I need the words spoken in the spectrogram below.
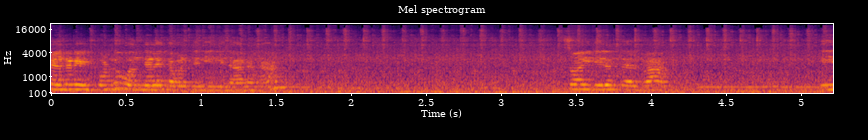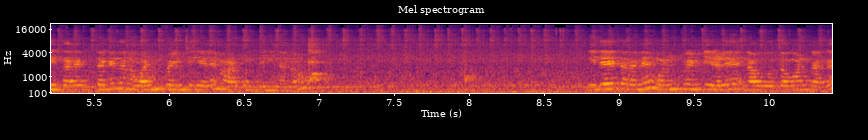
ಕೆಳಗಡೆ ಇಟ್ಕೊಂಡು ಒಂದೆಳೆ ತಗೊಳ್ತೀನಿ ಈ ದಾರನ. ಸೊ ಇದಿರುತ್ತೆ ಅಲ್ವಾ? ಇಲ್ಲಿ ಕರೆಕ್ಟಾಗಿ ನಾನು ಒನ್ ಟ್ವೆಂಟಿ ಎಳೆ ಮಾಡ್ಕೊತೀನಿ ನಾನು. ಇದೇ ಥರನೇ ಒನ್ ಟ್ವೆಂಟಿ ಎಳೆ ನಾವು ತೊಗೊಂಡಾಗ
